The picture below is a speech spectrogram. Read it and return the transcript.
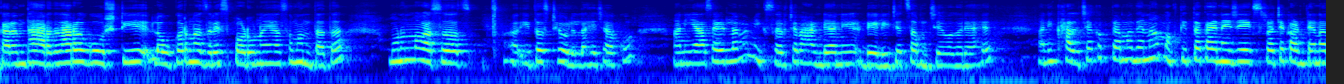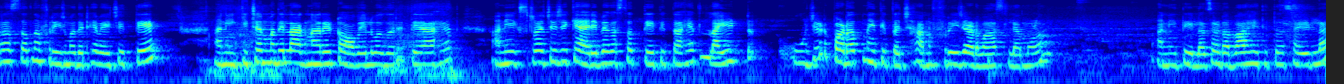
कारण धारधार गोष्टी लवकर नजरेस पडू नये असं म्हणतात. म्हणून मग असंच इथंच ठेवलेलं आहे चाकू. आणि या साईडला ना मिक्सरचे भांडे आणि डेलीचे चमचे वगैरे आहेत. आणि खालच्या कप्प्यामध्ये ना मग तिथं काय नाही जे एक्स्ट्राचे कंटेनर असतात ना फ्रीजमध्ये ठेवायचे ते. आणि किचनमध्ये लागणारे टॉवेल वगैरे ते आहेत. आणि एक्स्ट्राचे जे कॅरीबॅग असतात ते तिथं आहेत. लाइट उजेड पडत नाही तिथं छान फ्रीज आडवा असल्यामुळं. आणि तेलाचा डबा आहे तिथं साईडला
